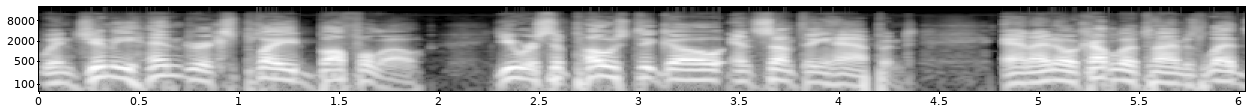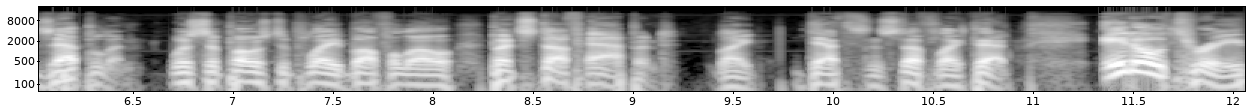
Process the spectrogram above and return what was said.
when Jimi Hendrix played Buffalo, you were supposed to go and something happened. And I know a couple of times Led Zeppelin was supposed to play Buffalo, but stuff happened, like deaths and stuff like that. 803,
